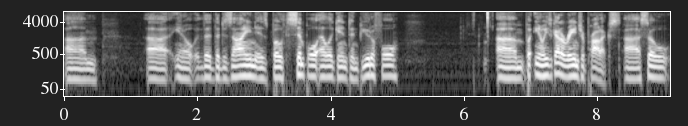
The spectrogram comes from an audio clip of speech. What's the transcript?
Um, you know the the design is both simple, elegant, and beautiful. Um, but you know he's got a range of products, uh, so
